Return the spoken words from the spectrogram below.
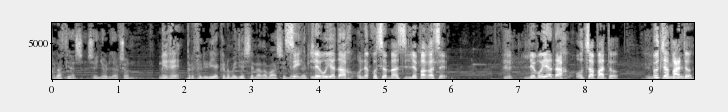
Gracias, señor Jackson. Mire. Pref- Preferiría que no me diese nada más, señor Sí, Jackson. le voy a dar una cosa más si le pagase. Le voy a dar un zapato. El un zapato.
